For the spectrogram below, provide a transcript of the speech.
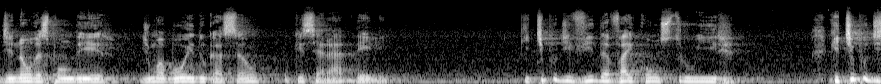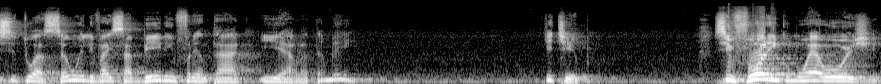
de não responder, de uma boa educação, o que será dele? Que tipo de vida vai construir? Que tipo de situação ele vai saber enfrentar? E ela também. Que tipo? Se forem como é hoje,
